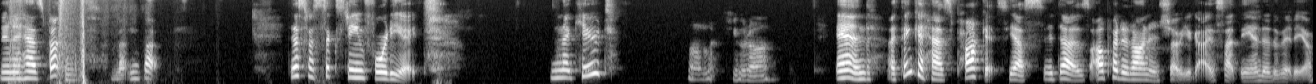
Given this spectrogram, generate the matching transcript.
And it has buttons, buttons up. This was sixteen forty eight. Isn't that cute? Um, cute on. Uh, and I think it has pockets. Yes, it does. I'll put it on and show you guys at the end of the video.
